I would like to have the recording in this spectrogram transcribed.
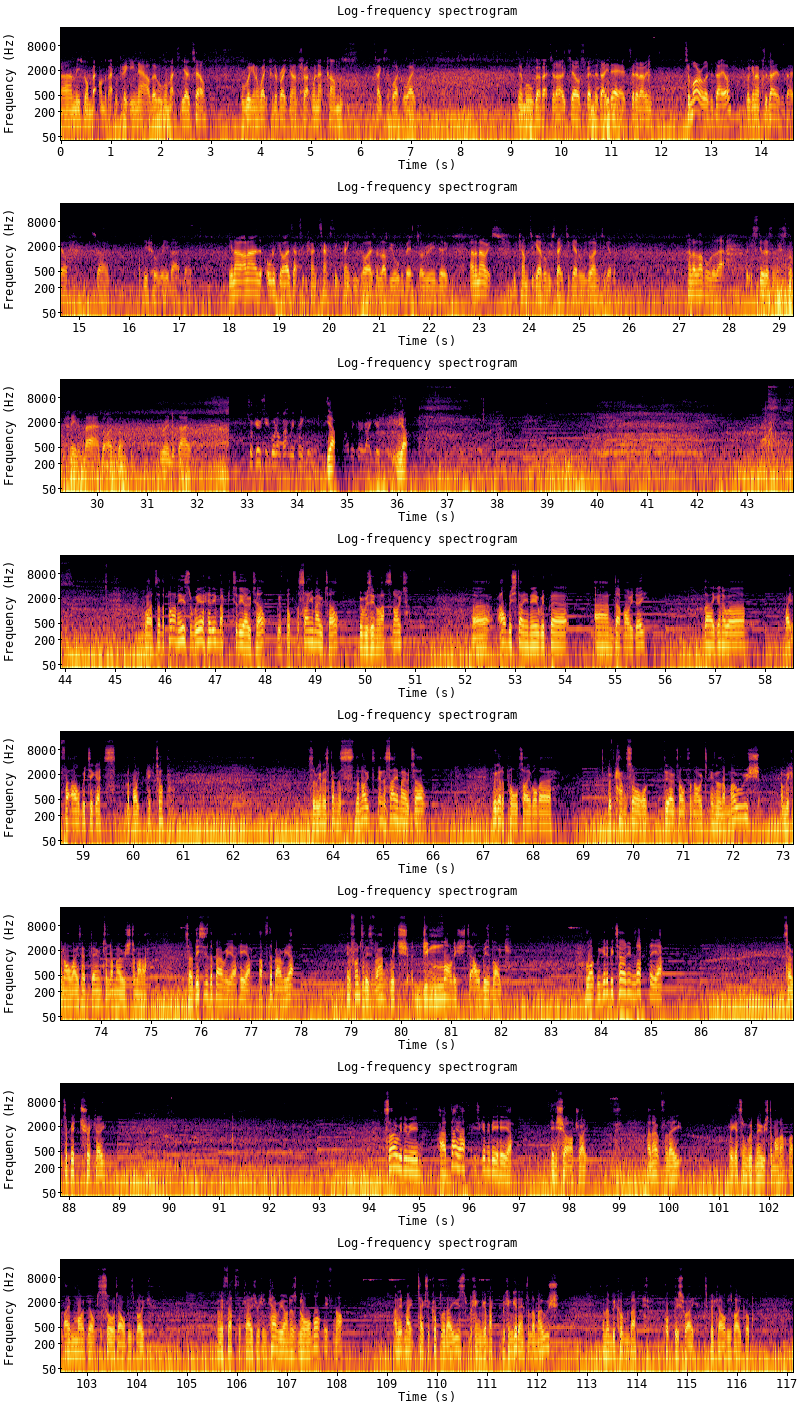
Um, he's gone back on the back with Piggy now. They've all gone back to the hotel. But we're going to wait for the breakdown truck. When that comes takes the bike away. Then we'll go back to the hotel spend the day there. Instead of having tomorrow as a day off we're going to have today as a day off. So I do feel really bad though. You know I know that all the guys absolutely fantastic. Thank you guys. I love you all the bit. I really do. And I know it's we come together we stay together we go home together. And I love all of that but it still doesn't stop me feeling bad that I've got ruined a day. So Goosey's going on back with Piggy. Yep, Always going to ride Goosey. yep. Right, so the plan is we're heading back to the hotel. We've booked the same hotel we was in last night. Uh, I'll be staying here with Bear and Davide. They're going to uh, wait for Albie to get the bike picked up. So we're going to spend the, the night in the same hotel. We've got a pool table there. We've cancelled the hotel tonight in Limoges and we can always head down to Limoges tomorrow. So this is the barrier here. That's the barrier in front of this van which demolished Albie's bike. Right, we're going to be turning left here. So it's a bit tricky. So we're doing our day off is going to be here in Chartres and hopefully we get some good news tomorrow that they might be able to sort Albie's bike. And if that's the case we can carry on as normal if not. And it might takes a couple of days we can go back we can get down to Limoges and then we come back up this way to pick Albie's bike up.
